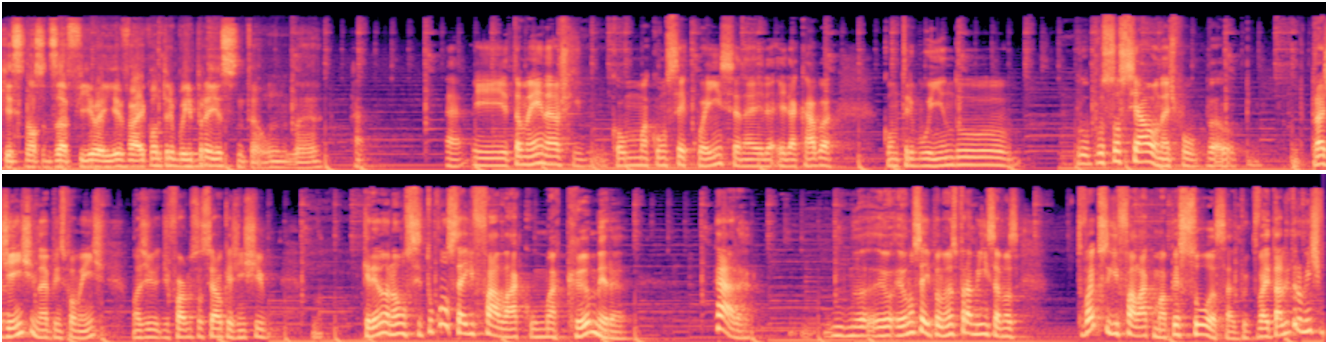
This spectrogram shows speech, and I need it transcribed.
que esse nosso desafio aí vai contribuir para isso, então, né? É, e também, né, acho que como uma consequência, né, ele, ele acaba contribuindo pro, pro social, né, tipo, pra gente, né, principalmente, mas de, de, forma social, que a gente, querendo ou não, se tu consegue falar com uma câmera, cara, eu, eu não sei, pelo menos para mim, sabe, mas tu vai conseguir falar com uma pessoa, sabe, porque tu vai estar tá, literalmente,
